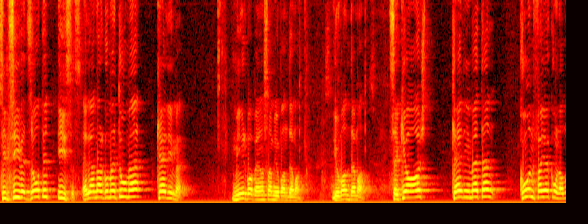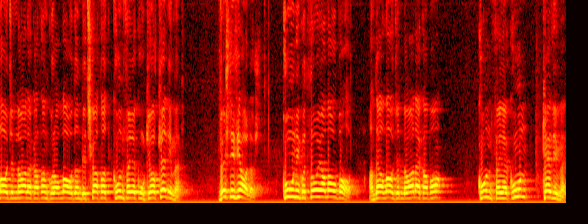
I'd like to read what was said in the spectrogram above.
cilësive të Zotit Isës. Edhe janë argumentu me kelime. Mirëpo Pejgamberi alejhi selam ju ban demant. Ju ban demant. Se kjo është kelimeten kun feje kun. Allahu xhelle ve ala ka thonë kur Allahu don diçka thot kun feje kun. Kjo kelime. Veç një fjalë është. Kun i ka thonë Allahu bëhu. Andaj Allahu xhelle ve ala e ka ba kun feje kun kelime.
